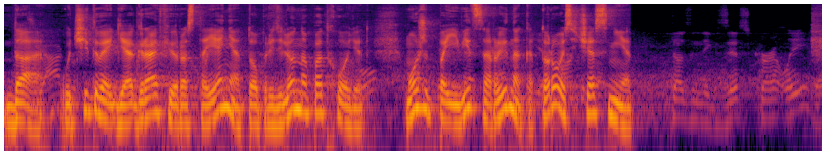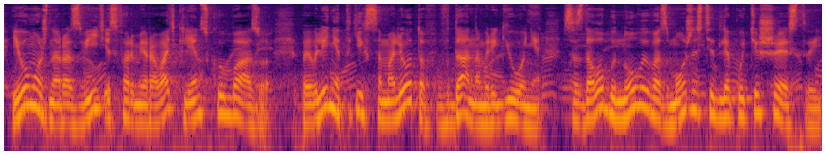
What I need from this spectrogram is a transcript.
Да, учитывая географию и расстояние, то определенно подходит. Может появиться рынок, которого сейчас нет. Его можно развить и сформировать клиентскую базу. Появление таких самолетов в данном регионе создало бы новые возможности для путешествий.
